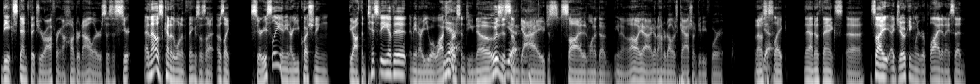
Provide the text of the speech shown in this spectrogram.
the extent that you're offering a hundred dollars as a ser- and that was kind of one of the things I was like, I was like, seriously? I mean, are you questioning the authenticity of it? I mean, are you a watch Yeah. person? Do you know? It was just Yeah. some guy who just saw it and wanted to, you know, oh yeah, I got a hundred dollars cash, I'll give you for it. And I was Yeah. just like, yeah, no thanks. Uh, so I, I jokingly replied and I said,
